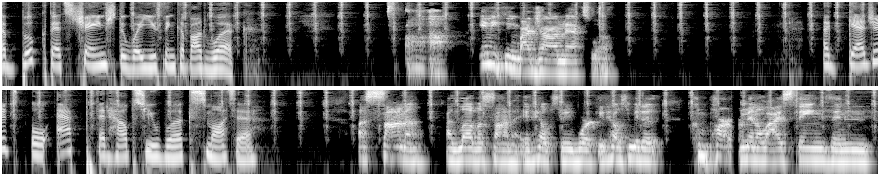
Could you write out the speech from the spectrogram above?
A book that's changed the way you think about work. Oh, anything by John Maxwell. A gadget or app that helps you work smarter. Asana. I love Asana. It helps me work. It helps me to compartmentalize things, and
